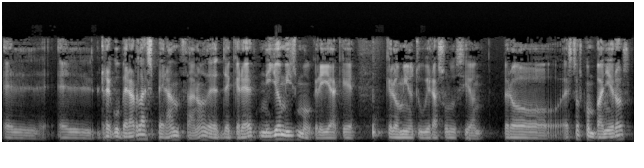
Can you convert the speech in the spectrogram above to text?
el, recuperar la esperanza, ¿no? De, creer, ni yo mismo creía que, que, lo mío tuviera solución, pero estos compañeros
